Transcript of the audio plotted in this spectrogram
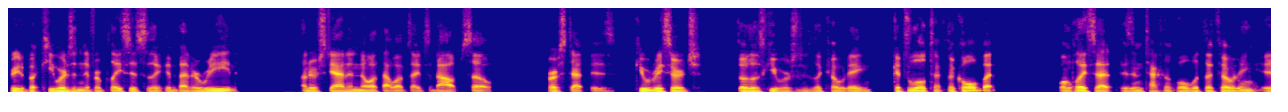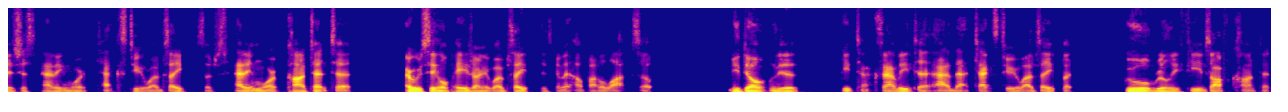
for you to put keywords in different places so they can better read, understand, and know what that website's about. So first step is keyword research, throw those keywords into the coding. Gets a little technical, but one place that isn't technical with the coding is just adding more text to your website. So just adding more content to every single page on your website is going to help out a lot. So you don't need to be tech savvy to add that text to your website, but Google really feeds off content.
